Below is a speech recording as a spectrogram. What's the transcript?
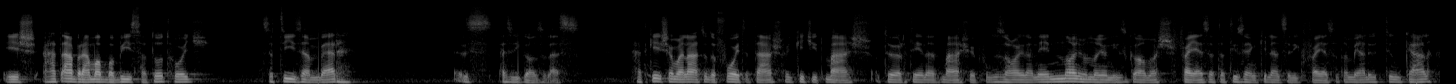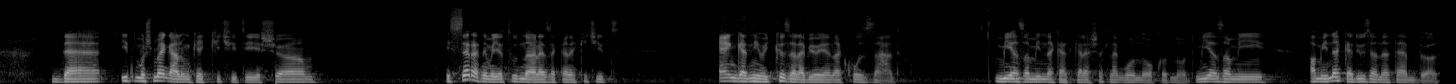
És hát Ábrám abba bízhatott, hogy ez a tíz ember, ez, ez igaz lesz. Hát később már látod a folytatás, hogy kicsit más a történet, máshogy fog zajlani. Egy nagyon-nagyon izgalmas fejezet, a 19. fejezet, ami előttünk áll. De itt most megállunk egy kicsit, és, és szeretném, hogy tudnál ezeken egy kicsit engedni, hogy közelebb jöjjenek hozzád. Mi az, ami neked kell esetleg gondolkodnod? Mi az, ami, ami neked üzenet ebből?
